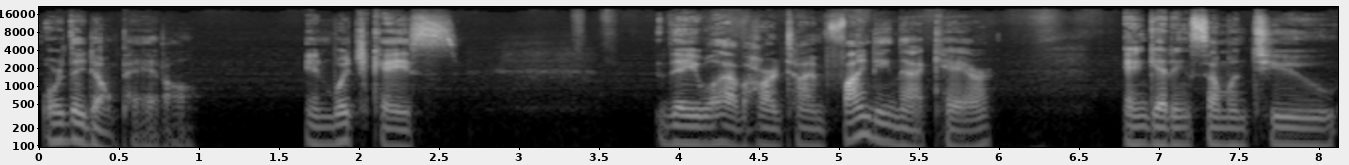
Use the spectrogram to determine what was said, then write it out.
or they don't pay at all. In which case, they will have a hard time finding that care and getting someone to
